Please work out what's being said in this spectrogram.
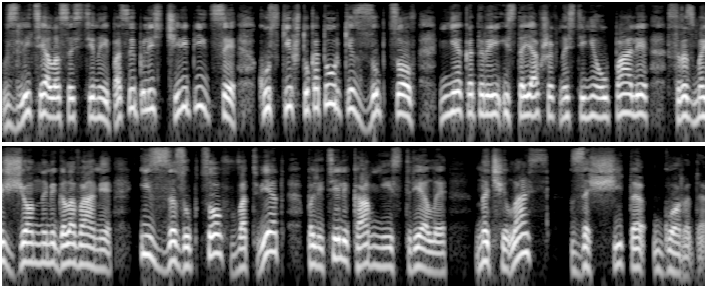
взлетела со стены, посыпались черепицы, куски штукатурки с зубцов, некоторые из стоявших на стене упали с размозженными головами. Из-за зубцов в ответ полетели камни и стрелы. Началась защита города.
